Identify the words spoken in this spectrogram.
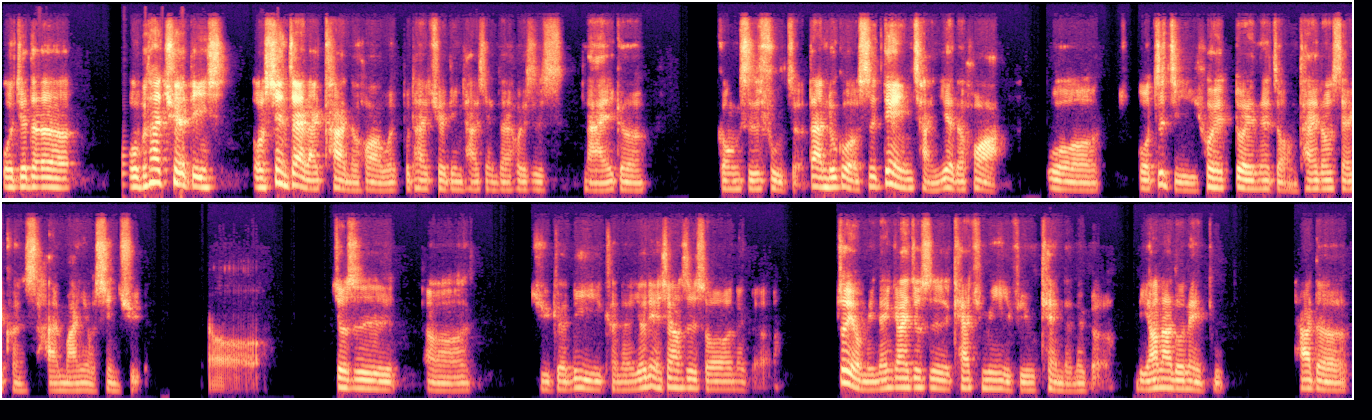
我觉得我不太确定。我现在来看的话，我不太确定他现在会是哪一个公司负责。但如果是电影产业的话，我我自己会对那种 title sequence 还蛮有兴趣的。哦，就是呃，举个例，可能有点像是说那个最有名的应该就是 Catch Me If You Can 的那个里奥纳多那部，他的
